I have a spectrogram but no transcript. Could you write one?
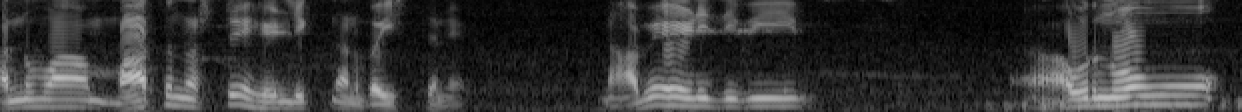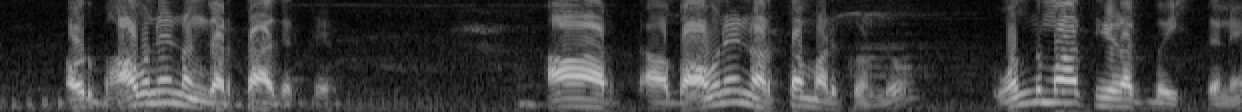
ಅನ್ನುವ ಮಾತನ್ನಷ್ಟೇ ಹೇಳಲಿಕ್ಕೆ ನಾನು ಬಯಸ್ತೇನೆ. ನಾವೇ ಹೇಳಿದ್ದೀವಿ. ಅವ್ರ ನೋವು ಅವ್ರ ಭಾವನೆ ನಂಗೆ ಅರ್ಥ ಆಗುತ್ತೆ. ಆ ಆ ಭಾವನೆನ ಅರ್ಥ ಮಾಡಿಕೊಂಡು ಒಂದು ಮಾತು ಹೇಳಕ್ಕೆ ಬಯಸ್ತೇನೆ,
